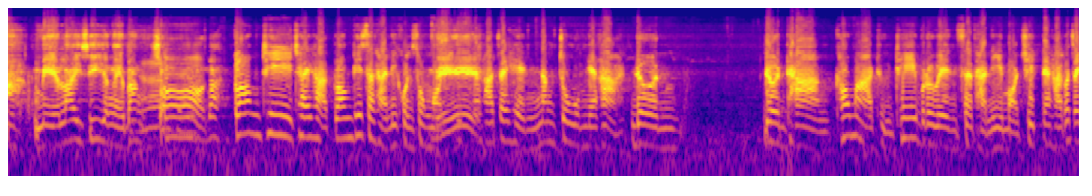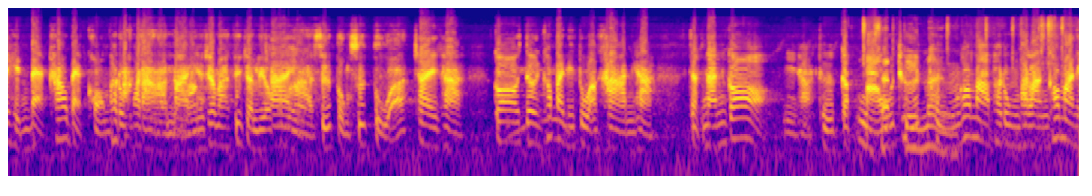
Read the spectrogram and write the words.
อะ เมย์ไล่ซิยังไงบ้างอ่าสองก็ป่ะ กล้องที่ใช่ค่ะ กล้องที่สถานีขนส่งหมอชิดนี่ นะคะ จะเห็นนางจูมเนี่ยค่ะ เดินเดินทางเข้ามาถึงที่บริเวณสถานีหมอชิดนะคะ ก็จะเห็นแบกข้าวแบกของพรุงอาพรังคารออกมานะเนี่ย ใช่ไหมที่จะเลี้ยวเข้ามาใช่ซื้อตรงซื้อตั๋ว ใช่ค่ะ ก็เดินเข้าไปในตัวอาคารค่ะ จากนั้นก็นี่ค่ะถือกระเป๋าโอ้ชัดเจถือนมาก ถุงเข้ามาพรุงพลังเข้ามาใน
